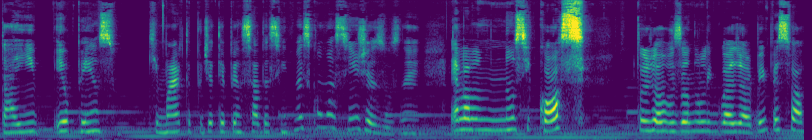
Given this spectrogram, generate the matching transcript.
Daí eu penso, que Marta podia ter pensado assim: mas como assim, Jesus, né? Ela não se coça. Tô já usando um linguajar bem pessoal.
